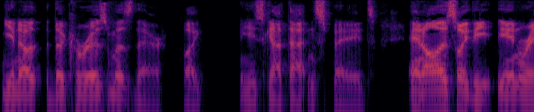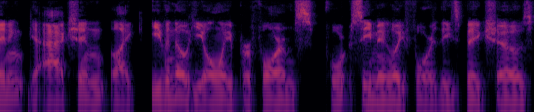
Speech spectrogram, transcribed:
you know, the charisma's there. Like he's got that in spades. And honestly, the in-ring action, like even though he only performs for seemingly for these big shows,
